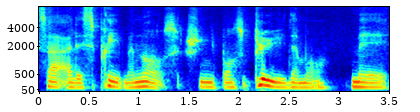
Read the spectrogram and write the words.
ça à l'esprit. Maintenant, je n'y pense plus, évidemment. Mais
